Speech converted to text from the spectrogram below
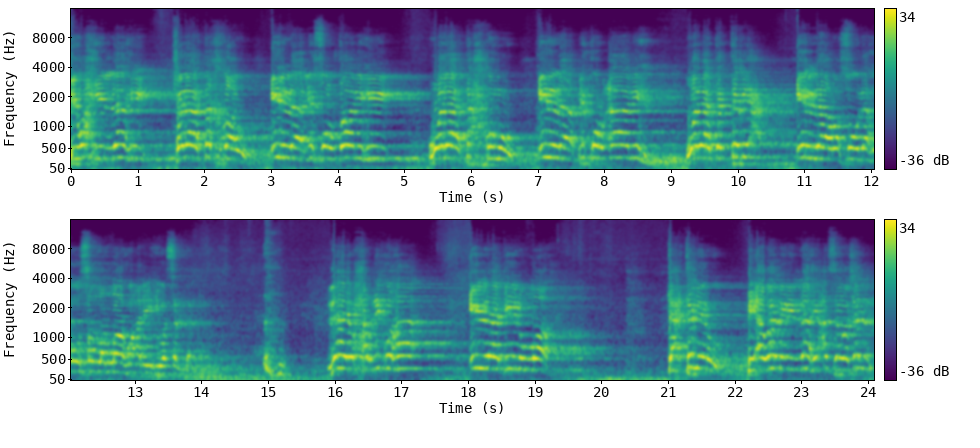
بوحي الله فلا تخضع إلا لسلطانه ولا تحكم إلا بقرآنه ولا تتبع إلا رسوله صلى الله عليه وسلم. لا يحركها إلا دين الله. تعتمر بأوامر الله عز وجل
